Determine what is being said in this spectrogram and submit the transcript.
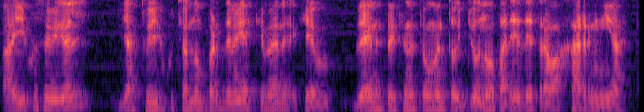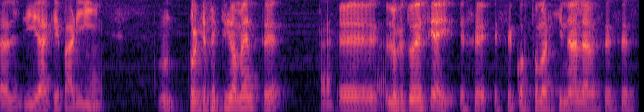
Ahí, José Miguel, ya estoy escuchando un par de amigas que, me, que deben estar diciendo en este momento, yo no paré de trabajar ni hasta el día que parí. Mm. ¿Mm? Porque efectivamente eh, lo que tú decías, ese, ese costo marginal a veces es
